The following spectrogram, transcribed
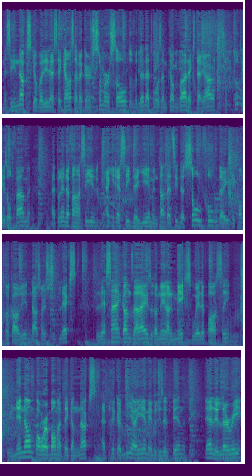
Mais c'est Nox qui a volé la séquence avec un somersault de la troisième corde vers l'extérieur sur toutes les autres femmes. Après une offensive agressive de Yim, une tentative de soul food a été contrecarrée dans un souplex, laissant Gonzalez revenir dans le mix où elle est passée une énorme powerbomb à Tegan Nox après que Mia Yim ait brisé le pin. Elle et Larry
